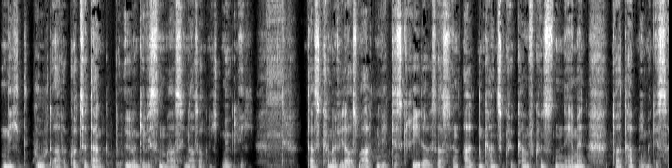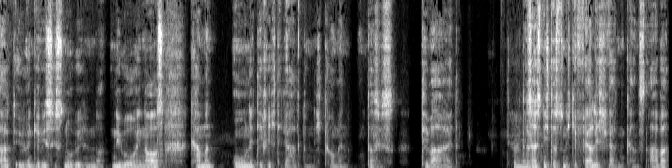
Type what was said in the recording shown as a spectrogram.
nicht gut, aber Gott sei Dank über ein gewissen Maß hinaus auch nicht möglich. Das können wir wieder aus dem alten Weg des Kriegers, aus den alten Kampfkünsten nehmen. Dort hat man immer gesagt, über ein gewisses Niveau hinaus kann man ohne die richtige Haltung nicht kommen. Das ist die Wahrheit. Mhm. Das heißt nicht, dass du nicht gefährlich werden kannst, aber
